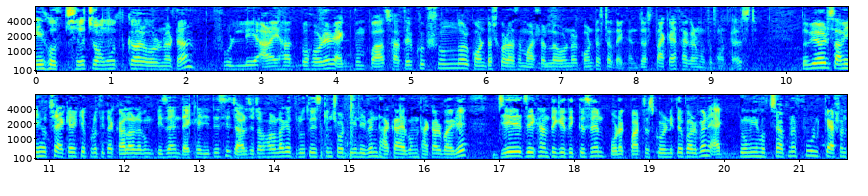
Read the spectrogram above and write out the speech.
এই হচ্ছে চমৎকার ওড়নাটা, ফুললি আড়াই হাত বহরের, একদম পাঁচ হাতের, খুব সুন্দর কন্ট্রাস্ট করা আছে মার্শাল্লাহ ওনার কন্ট্রাস্টটা দেখেন জাস্ট তাকায় থাকার মতো কন্ট্রাস্ট তো ভিউয়ার্স আমি হচ্ছে একে একে প্রতিটা কালার এবং ডিজাইন দেখাই দিতেছি। যার যেটা ভালো লাগে দ্রুত স্ক্রিনশট দিয়ে নেবেন ঢাকা এবং ঢাকার বাইরে। যে যেখান থেকে দেখতেছেন প্রোডাক্ট পারচেস করে নিতে পারবেন। একদমই হচ্ছে আপনার ফুল ক্যাশ অন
